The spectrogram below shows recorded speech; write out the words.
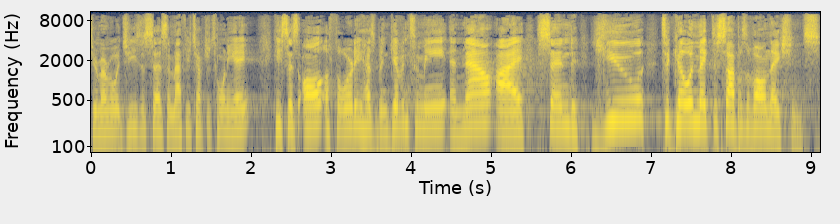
Do you remember what Jesus says in Matthew chapter 28? He says, All authority has been given to me, and now I send you to go and make disciples of all nations.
